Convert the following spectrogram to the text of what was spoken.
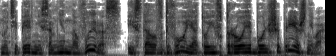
но теперь, несомненно, вырос и стал вдвое, а то и втрое больше прежнего.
